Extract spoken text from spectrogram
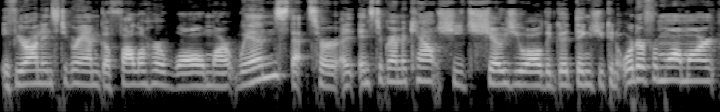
if you're on Instagram, go follow her Walmart Wins. That's her uh, Instagram account. She shows you all the good things you can order from Walmart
